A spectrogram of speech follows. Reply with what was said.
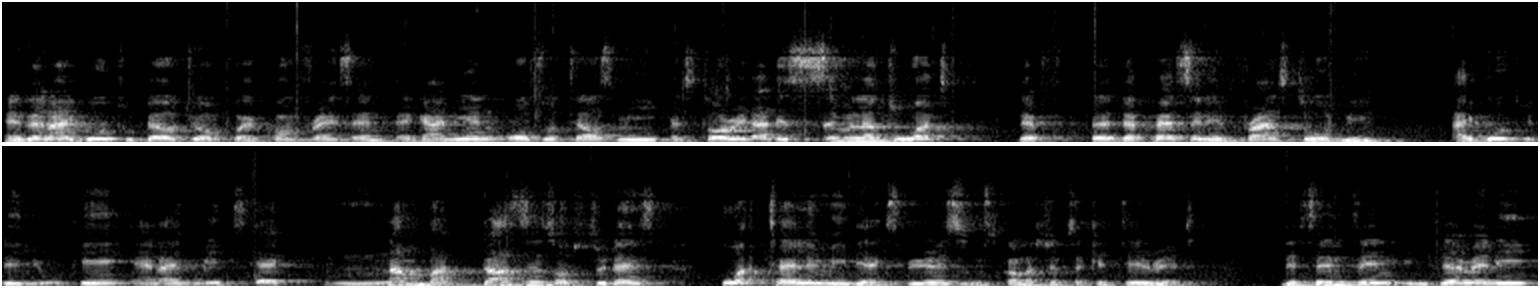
And then I go to Belgium for a conference and a Ghanaian also tells me a story that is similar to what the, uh, the person in France told me. I go to the UK and I meet a number, dozens of students who are telling me their experiences with Scholarship Secretariat. The same thing in Germany,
